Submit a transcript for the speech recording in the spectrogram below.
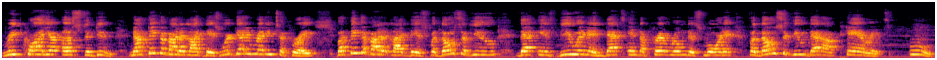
require us to do. Now think about it like this. We're getting ready to pray, but think about it like this. For those of you that is viewing and that's in the prayer room this morning, for those of you that are parents, mm,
